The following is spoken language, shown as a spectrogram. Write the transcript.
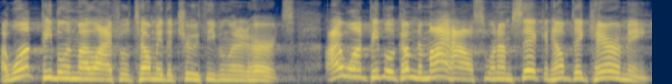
I want people in my life who will tell me the truth even when it hurts. I want people to come to my house when I'm sick and help take care of me.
